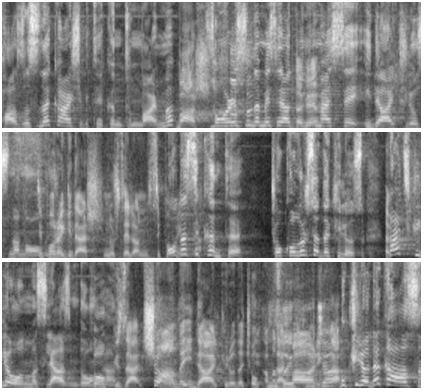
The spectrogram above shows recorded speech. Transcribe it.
Fazlasına karşı bir takıntın var mı? Var. Sonrasında mesela Tabii. dönemezse ideal kilosuna ne olacak? Spora gider Nursel Hanım. Spora O da gider. sıkıntı. Çok olursa da kilosu. Kaç kilo olması lazım doğumdan? Çok güzel. Şu anda ideal kiloda çok Ama güzel. zayıflayınca- Harika. Bu kiloda kalsın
